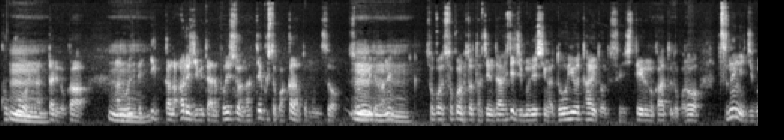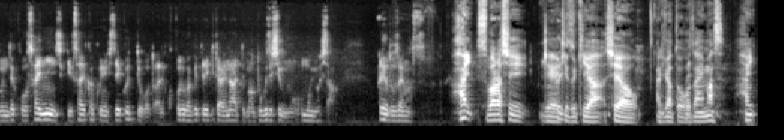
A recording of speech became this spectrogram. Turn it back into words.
国王になったりとか、うん、あの一家の主みたいなポジションになっていく人ばっかだと思うんですよ。そういう意味ではね、うん、そこそこの人たちに対して自分自身がどういう態度で接しているのかっていうところを常に自分でこう再認識再確認していくっていうことはね心がけていきたいなって、まあ、僕自身も思いました。ありがとうございます。はい、素晴らしい、えー、気づきやシェアをありがとうございます。はい、はい、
